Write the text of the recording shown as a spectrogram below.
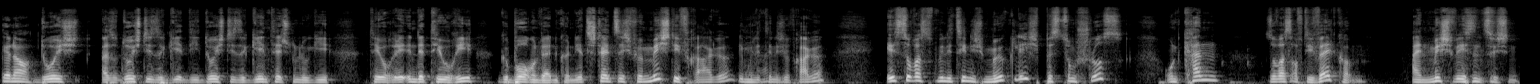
Genau. durch, also durch diese, die durch diese Gentechnologie Theorie, in der Theorie geboren werden können. Jetzt stellt sich für mich die Frage, die medizinische Frage, ist sowas medizinisch möglich bis zum Schluss und kann sowas auf die Welt kommen? Ein Mischwesen zwischen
